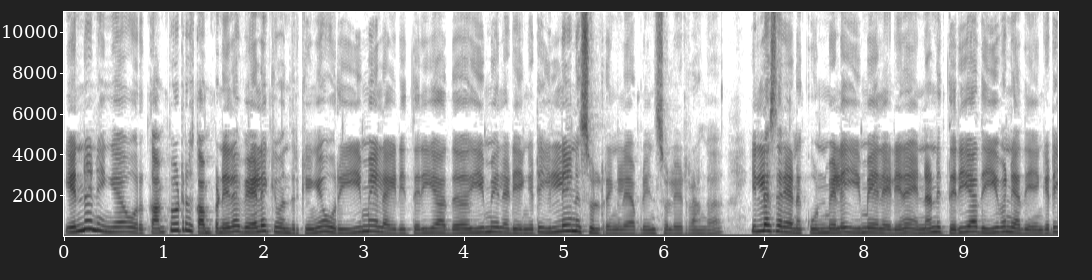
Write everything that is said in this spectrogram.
என்ன நீங்கள் ஒரு கம்ப்யூட்டர் கம்பெனியில் வேலைக்கு வந்திருக்கீங்க. ஒரு இமெயில் ஐடி தெரியாது. இமெயில் ஐடி என்கிட்ட இல்லைன்னு சொல்கிறீங்களே அப்படின்னு சொல்லிடுறாங்க. இல்லை சார் எனக்கு உண்மையிலே இமெயில் ஐடினா என்னன்னு தெரியாது. ஈவன் அது என்கிட்ட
